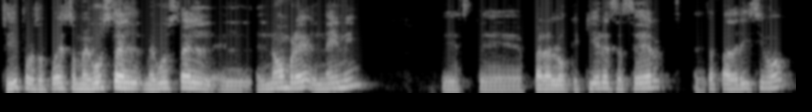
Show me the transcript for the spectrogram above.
Sí, por supuesto. Me gusta el, me gusta el, nombre, el naming. Este, para lo que quieres hacer, está padrísimo.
